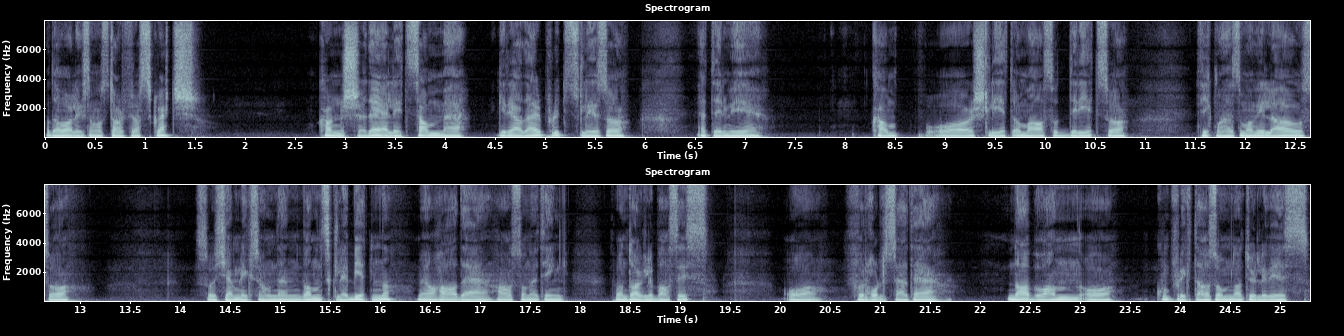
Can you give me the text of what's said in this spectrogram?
Og da var det liksom å starte fra scratch. Kanskje det er litt samme greia der. Plutselig så, etter mye kamp og slit og mas og drit, så fikk man det som man ville, og så så kommer liksom den vanskelige biten, da, med å ha det, ha sånne ting på en daglig basis, og forholde seg til naboene og konflikter som naturligvis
